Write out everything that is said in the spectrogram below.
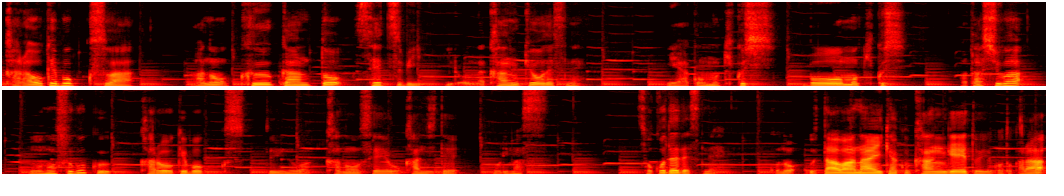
カラオケボックスはあの空間と設備いろんな環境ですね。エアコンも効くし、防音も効くし、私はものすごくカラオケボックスというのは可能性を感じております。そこでですね、この歌わない客歓迎ということから、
